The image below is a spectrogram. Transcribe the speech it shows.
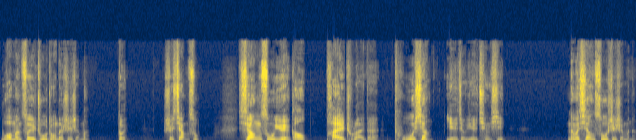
我们最注重的是什么？对，是像素。像素越高，拍出来的图像也就越清晰。那么，像素是什么呢？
